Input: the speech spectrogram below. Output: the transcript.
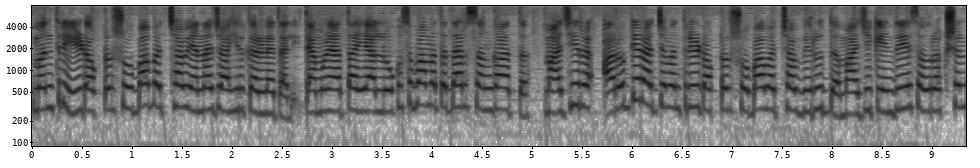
मंत्री डॉक्टर शोभा बच्छाव यांना जाहीर करण्यात आली. त्यामुळे आता या लोकसभा मतदारसंघात माजी र- आरोग्य राज्यमंत्री डॉक्टर शोभा बच्छाव विरुद्ध माजी केंद्रीय संरक्षण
